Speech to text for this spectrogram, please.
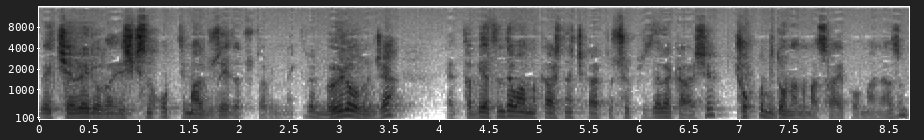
ve çevreyle olan ilişkisini optimal düzeyde tutabilmektir. Böyle olunca yani tabiatın devamlı karşına çıkarttığı sürprizlere karşı çoklu bir donanıma sahip olman lazım.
